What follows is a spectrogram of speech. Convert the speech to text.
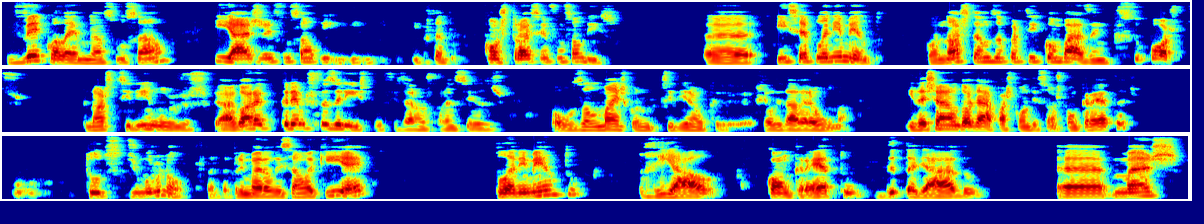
vê qual é a melhor solução e age em função e, e, e portanto constrói-se em função disso. Uh, isso é planeamento. Quando nós estamos a partir com base em pressupostos que nós decidimos agora queremos fazer isto, fizeram os franceses ou os alemães quando decidiram que a realidade era uma e deixaram de olhar para as condições concretas, tudo se desmoronou. Portanto, a primeira lição aqui é planeamento real concreto, detalhado, uh, mas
